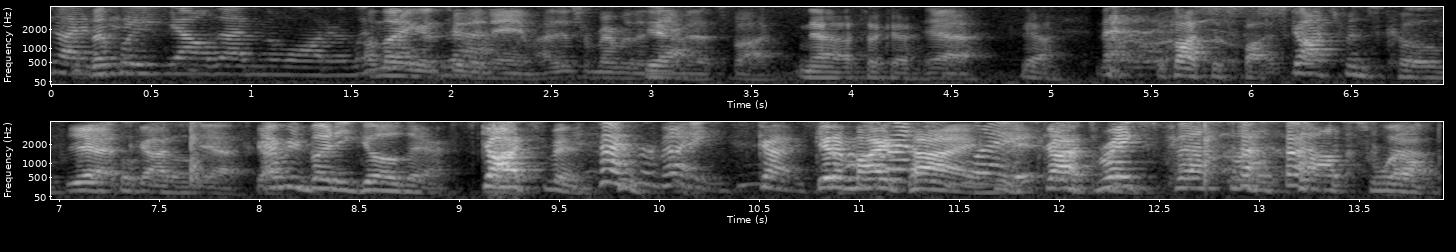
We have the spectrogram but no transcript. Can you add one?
But it is traumatizing that to place- get yelled at in the water. Like, I'm not even gonna is say the name. I just remember the Yeah. name of that spot. No, it's okay. Yeah. Yeah. It's lots of spots. Scotchman's Cove. Yeah, Crystal Scotch- Cove. yeah, Scotch- Everybody go there. Scotchman. Everybody. Scotch. Get a mai tai. Scotch It's It breaks best on the South Swell.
